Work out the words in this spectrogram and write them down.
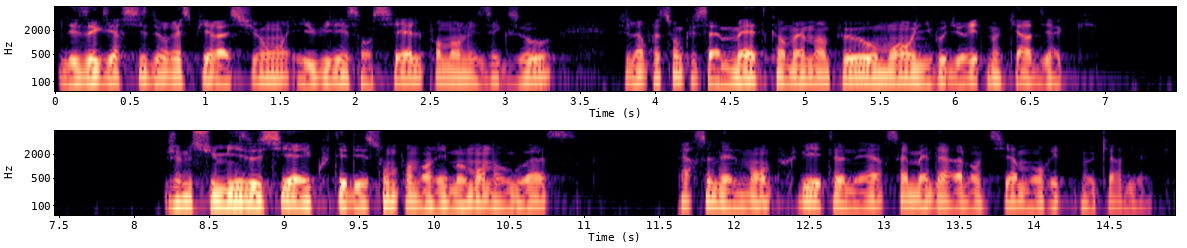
Les exercices de respiration et huile essentielle pendant les exos, j'ai l'impression que ça m'aide quand même un peu, au moins au niveau du rythme cardiaque. Je me suis mise aussi à écouter des sons pendant les moments d'angoisse. Personnellement, pluie et tonnerre, ça m'aide à ralentir mon rythme cardiaque.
